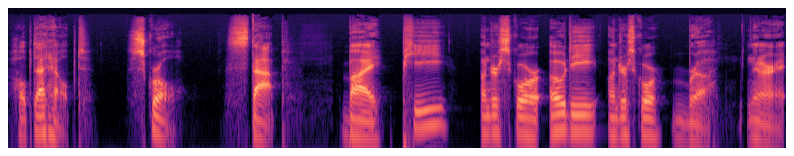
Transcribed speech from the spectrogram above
Hope that helped. Scroll. Stop. By P underscore OD underscore bruh. All right.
